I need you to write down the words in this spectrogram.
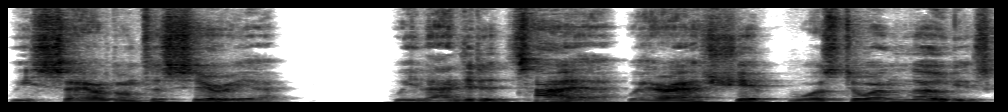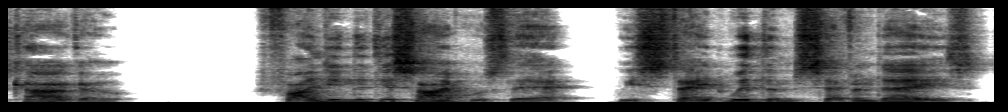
we sailed on to Syria. We landed at Tyre, where our ship was to unload its cargo. Finding the disciples there, we stayed with them seven days.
